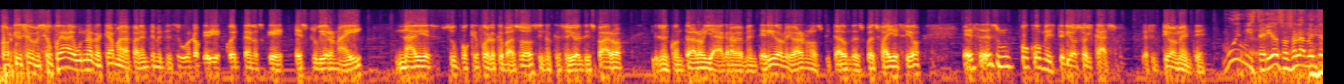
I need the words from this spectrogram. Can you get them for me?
Porque se, se fue a una recámara, aparentemente, según lo que cuentan los que estuvieron ahí. Nadie supo qué fue lo que pasó, sino que se oyó el disparo lo encontraron ya gravemente herido, lo llevaron al hospital donde después falleció. Es, es un poco misterioso el caso efectivamente. Muy misterioso, solamente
